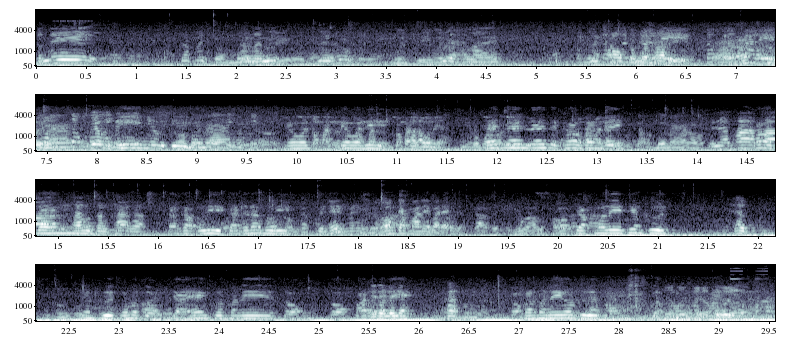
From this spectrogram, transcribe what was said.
ตอนนี้ก็ไปทางไหนไม่ไม่รู้ไม่อะไรไม่ชอบไม่ชอบเยี่ยมดีเยี่ยมดี เดี๋ยวเดี๋ยววันนี้แล้วแล้วแล้วจะเข้าทางไหนเวลาพาเข้าทางทางสังฆะครับทางกาญบุรีกาญจนบุรีเป็นไหมออกจากมาเลยป่ะเนี่ยออกจากมาเลยเที่ยงคืนครับเที่ยงคืนก็มาส่งจ่ายให้คนมาเลยสองสองพันมาเลยครับสองพันมาเลยก็คือสองเกือบสองพัน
